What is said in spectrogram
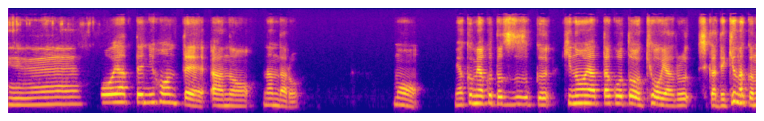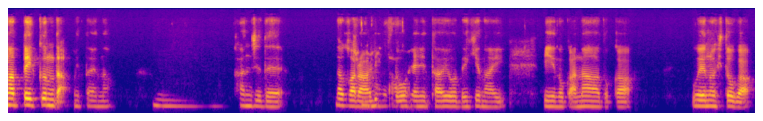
へえ。こうやって日本って、あの、なんだろう、もう脈々と続く、昨日やったことを今日やるしかできなくなっていくんだ、みたいなうん感じで、だから臨機応変に対応できないいいのかなとか、上の人が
